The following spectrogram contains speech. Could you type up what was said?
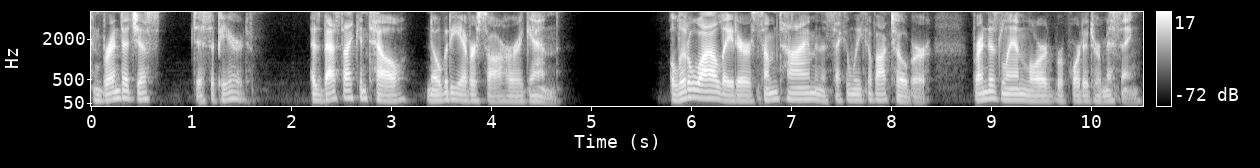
And Brenda just disappeared. As best I can tell, nobody ever saw her again. A little while later, sometime in the second week of October, Brenda's landlord reported her missing.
